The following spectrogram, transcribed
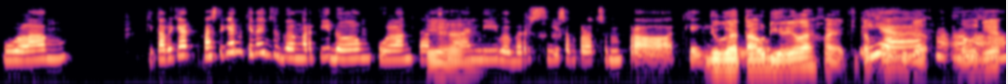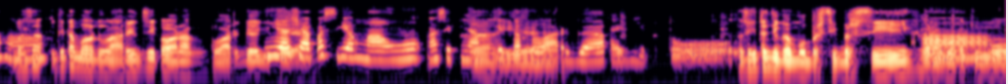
pulang tapi kan pasti kan kita juga ngerti dong pulang kita harus Iya. mandi bebersih semprot semprot kayak Juga gitu. tahu diri lah kayak kita pulang iya juga maunya heeh, masa heeh. kita mau nularin sih ke orang keluarga gitu iya ya. siapa sih yang mau ngasih penyakit ke iya. keluarga kayak gitu Pasti kita juga mau bersih-bersih, orang mau Ah. ketemu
